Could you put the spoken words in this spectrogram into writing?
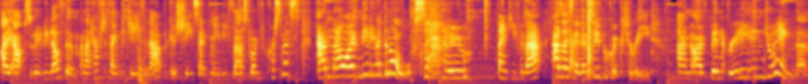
I absolutely love them, and I have to thank G for that because she sent me the first one for Christmas, and now I've nearly read them all, so thank you for that. I say, they're super quick to read, and I've been really enjoying them.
